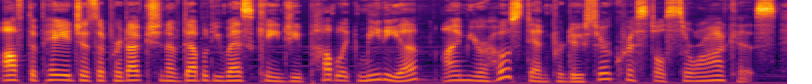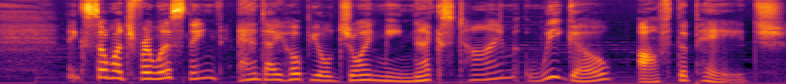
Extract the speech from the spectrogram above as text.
Off the Page is a production of WSKG Public Media. I'm your host and producer, Crystal Sarakas. Thanks so much for listening, and I hope you'll join me next time we go off the page.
